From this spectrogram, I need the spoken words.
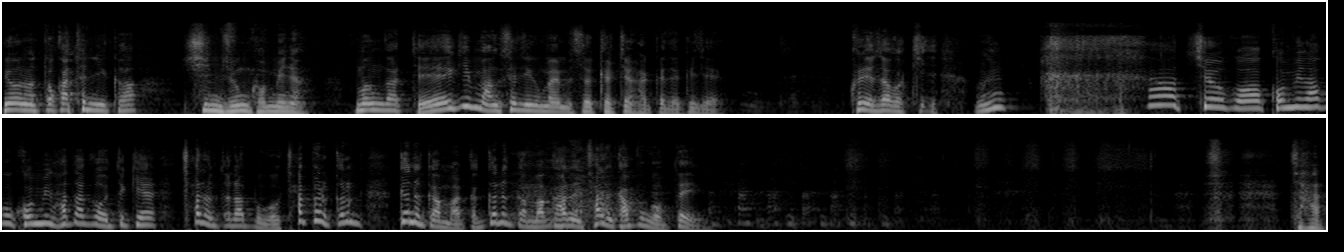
이거는 똑같으니까 신중 고민형. 뭔가 되게 망설이고 말면서 결정할 거다, 그제? 그래다가, 기, 응? 하, 저거 고민하고 고민하다가 어떻게 차는 떠나보고 차표를 끊, 끊을까 말까 끊을까 말까 하는 차는 가쁘고 없대. 자,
